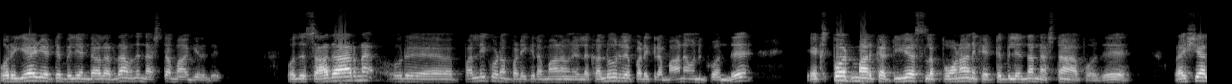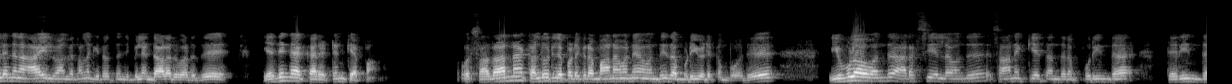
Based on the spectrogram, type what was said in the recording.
ஒரு ஏழு எட்டு பில்லியன் டாலர் தான் வந்து நஷ்டமாகிறது. ஒரு சாதாரண ஒரு பள்ளிக்கூடம் படிக்கிற மாணவன் இல்லை கல்லூரியில் படிக்கிற மாணவனுக்கு வந்து எக்ஸ்போர்ட் மார்க்கெட் யூஎஸ்ல போனா எனக்கு எட்டு பில்லியன் தான் நஷ்டம் ஆக போகுது. ரஷ்யால இருந்து நான் ஆயில் வாங்குறதுனால எனக்கு இருபத்தஞ்சு பில்லியன் டாலர் வருது. எதுங்க கரெக்டுன்னு கேட்பான். ஒரு சாதாரண கல்லூரியில படிக்கிற மாணவனே வந்து இதை முடிவெடுக்கும் போது இவ்வளவு வந்து அரசியல்ல வந்து சாணக்கிய தந்திரம் புரிந்த தெரிந்த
